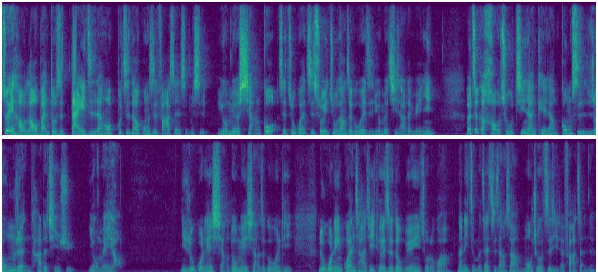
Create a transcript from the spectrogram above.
最好老板都是呆子，然后不知道公司发生什么事。有没有想过，这主管之所以坐上这个位置，有没有其他的原因？而这个好处竟然可以让公司容忍他的情绪，有没有？你如果连想都没想这个问题，如果连观察及推测都不愿意做的话，那你怎么在职场上谋求自己的发展呢？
